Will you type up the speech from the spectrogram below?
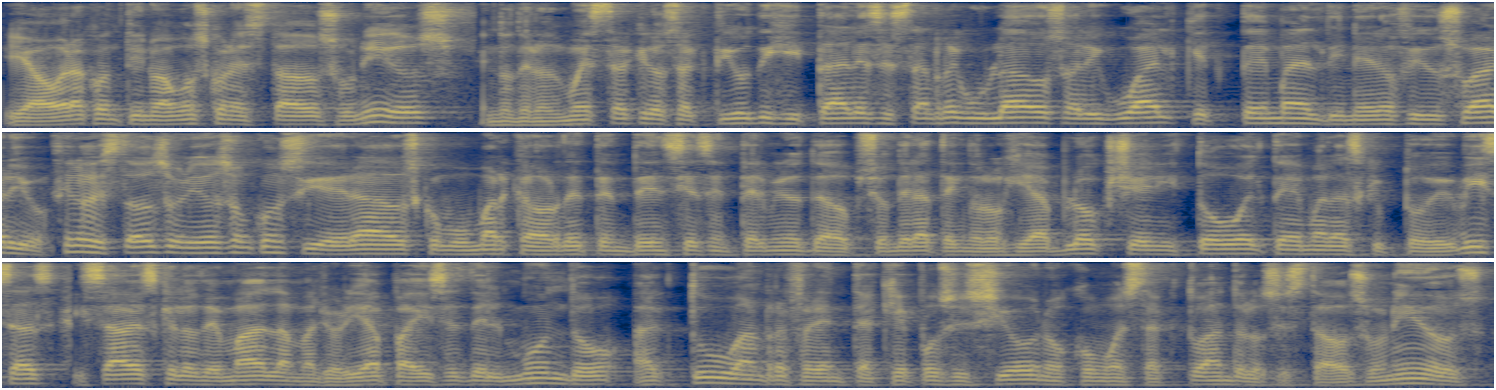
y ahora continuamos con Estados Unidos, en donde nos muestra que los activos digitales están regulados al igual que el tema del dinero fiduciario. Si los Estados Unidos son considerados como un marcador de tendencias en términos de adopción de la tecnología blockchain y todo el tema de las criptodivisas, y sabes que los demás, la mayoría de países del mundo, actúan referente a qué posición o cómo está actuando los Estados Unidos.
